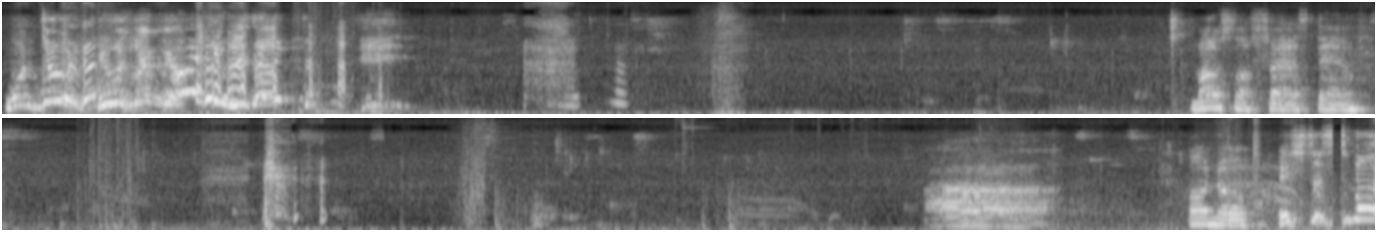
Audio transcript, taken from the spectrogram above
One dude, he was right behind you. Mine's not fast, damn. Ah. Oh no, it's the smoke!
